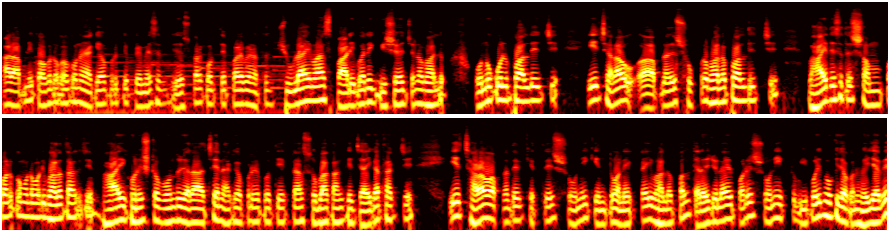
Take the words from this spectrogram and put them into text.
আর আপনি কখনো কখনো একে অপরকে প্রেমের সাথে তিরস্কার করতে পারবেন। অর্থাৎ জুলাই মাস পারিবারিক বিষয়ের জন্য ভালো, অনুকূল ফল দিচ্ছে। এছাড়াও আপনাদের শুক্র ভালো ফল দিচ্ছে। ভাইদের সাথে সম্পর্ক মোটামুটি ভালো থাকছে। ভাই, ঘনিষ্ঠ বন্ধু যারা আছেন, একে অপরের প্রতি একটা শুভাকাঙ্ক্ষীর জায়গা থাকছে। এছাড়াও আপনাদের ক্ষেত্রে শনি কিন্তু অনেকটাই ভালো ফল। তেরোই জুলাইয়ের পরে শনি একটু বিপরীতমুখী যখন হয়ে যাবে,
